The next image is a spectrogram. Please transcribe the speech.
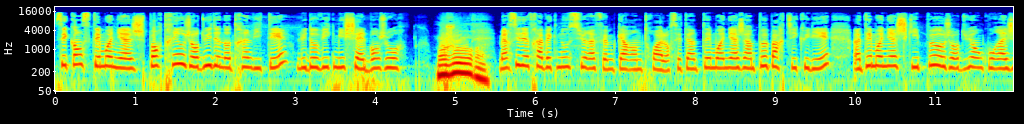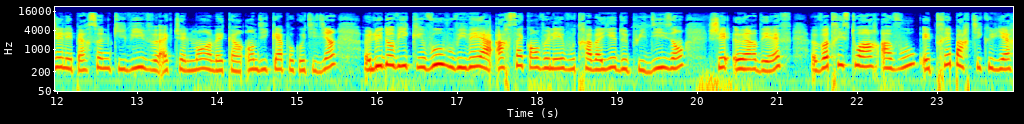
Séquence témoignage, portrait aujourd'hui de notre invité, Ludovic Michel, bonjour. Bonjour. Merci d'être avec nous sur FM 43. Alors c'est un témoignage un peu particulier, un témoignage qui peut aujourd'hui encourager les personnes qui vivent actuellement avec un handicap au quotidien. Euh, Ludovic, vous, vous vivez à Arsac-en-Velay, vous travaillez depuis 10 ans chez ERDF. Votre histoire à vous est très particulière.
